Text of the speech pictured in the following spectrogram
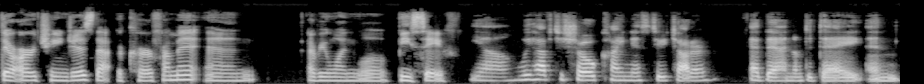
there are changes that occur from it, and everyone will be safe. Yeah, we have to show kindness to each other at the end of the day and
